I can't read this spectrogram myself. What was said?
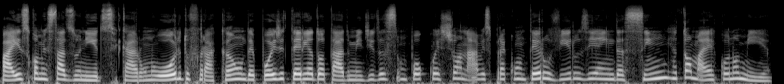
Países como Estados Unidos ficaram no olho do furacão depois de terem adotado medidas um pouco questionáveis para conter o vírus e ainda assim retomar a economia.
